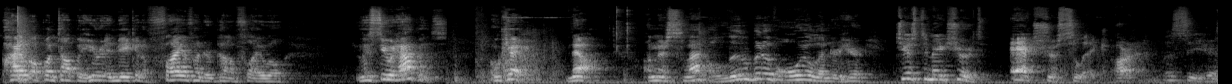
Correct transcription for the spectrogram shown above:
pile up on top of here and make it a 500 pound flywheel. Let's see what happens. Okay, now I'm to slap a little bit of oil under here just to make sure it's extra slick. All right, let's see here.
